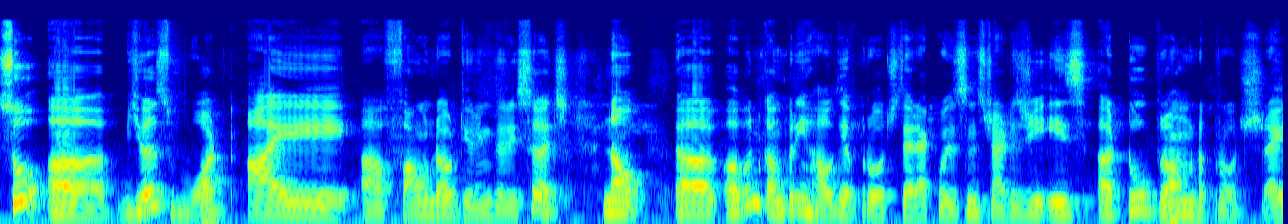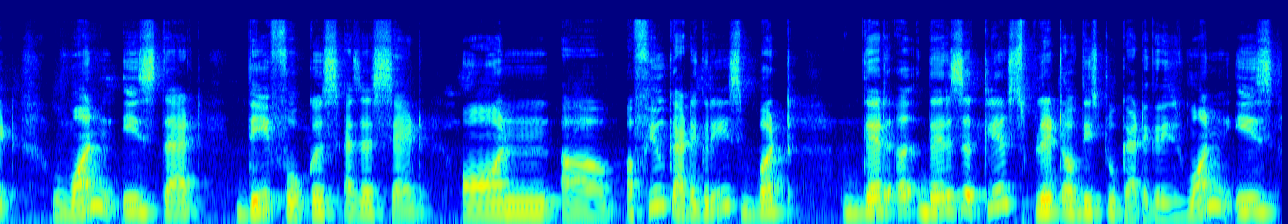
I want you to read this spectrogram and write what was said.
So uh, here's what I uh, found out during the research. Now, uh, Urban Company, how they approach their acquisition strategy is a two-pronged approach, right? One is that they focus, as I said, on uh, a few categories, but there uh, there is a clear split of these two categories. One is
